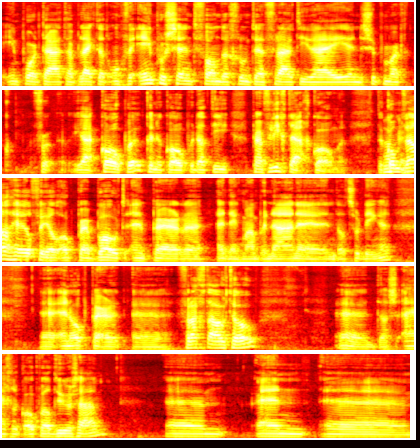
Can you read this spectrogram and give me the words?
importdata blijkt dat ongeveer 1% van de groente en fruit die wij in de supermarkt ja, kopen, kunnen kopen, dat die per vliegtuig komen. Er okay. komt wel heel veel ook per boot en per, uh, denk maar aan bananen en dat soort dingen. Uh, en ook per uh, vrachtauto. Uh, dat is eigenlijk ook wel duurzaam. Um, en ehm,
